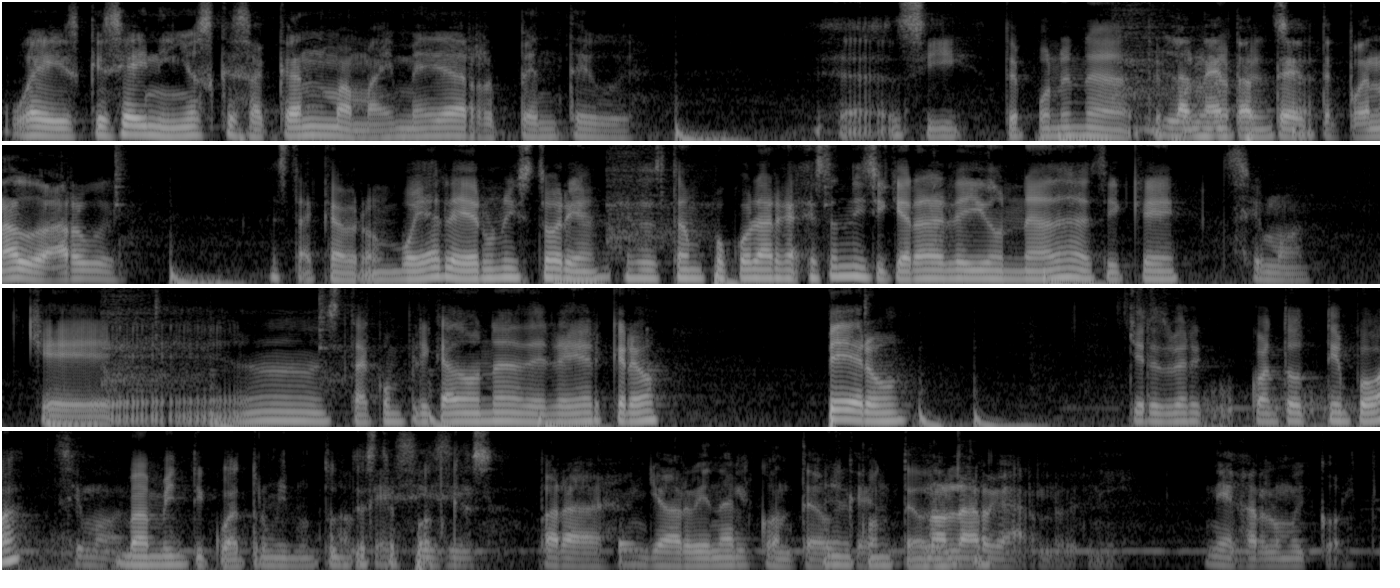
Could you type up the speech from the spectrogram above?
Güey, es que si hay niños que sacan mamá y media de repente, güey. Eh, sí, te ponen a, te La ponen a neta, te, pensar. te pueden ayudar, güey. Está cabrón. Voy a leer una historia. Esa está un poco larga. Esta ni siquiera he leído nada, así que, Simón. que ah, está complicadona de leer, creo. Pero, ¿quieres ver cuánto tiempo va? Simón. Van 24 minutos de este sí, podcast. sí, para llevar bien el conteo, El que conteo no largarlo ni, ni dejarlo muy corto.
